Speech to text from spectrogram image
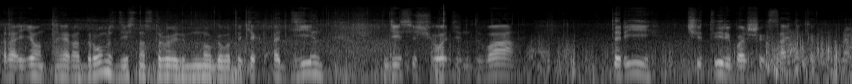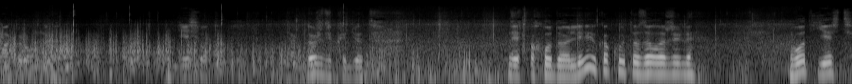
район аэродром. Здесь настроили много вот таких один. Здесь еще один, два, три, четыре больших садика, прям огромных. Здесь вот так, дождик идет. Здесь, походу, аллею какую-то заложили. Вот есть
